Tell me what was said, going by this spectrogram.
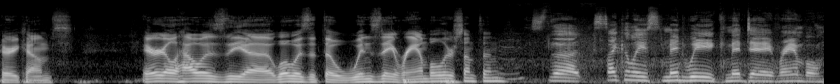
Here he comes. Ariel, how was the, uh, what was it, the Wednesday ramble or something? It's the Cycle East midweek, midday ramble.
